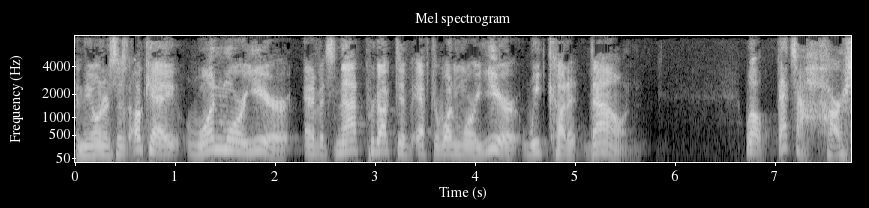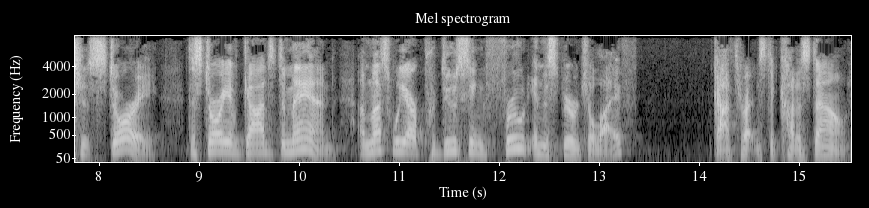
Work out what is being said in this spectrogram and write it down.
And the owner says, okay, one more year, and if it's not productive after one more year, we cut it down. Well, that's a harsh story. The story of God's demand. Unless we are producing fruit in the spiritual life, God threatens to cut us down.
